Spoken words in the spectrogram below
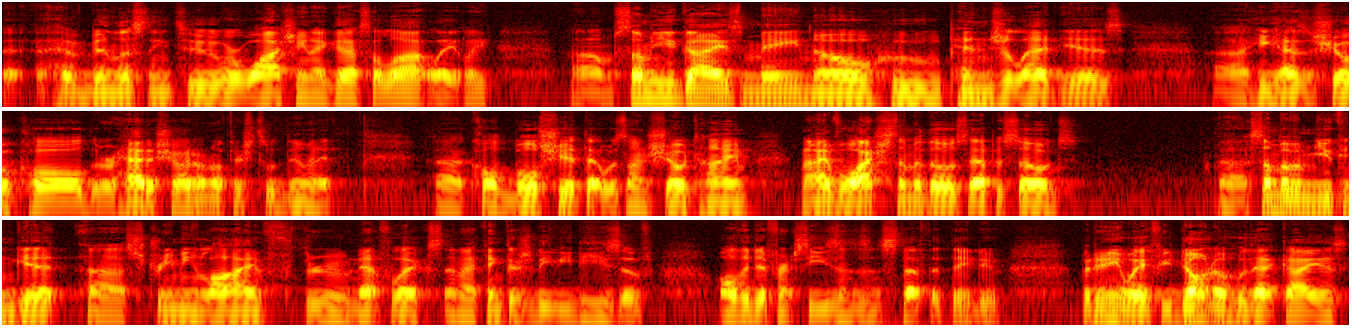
uh, have been listening to or watching, I guess, a lot lately. Um, some of you guys may know who Penn Jillette is. Uh, he has a show called, or had a show, I don't know if they're still doing it, uh, called Bullshit that was on Showtime. And I've watched some of those episodes. Uh, some of them you can get uh, streaming live through Netflix, and I think there's DVDs of all the different seasons and stuff that they do. But anyway, if you don't know who that guy is,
